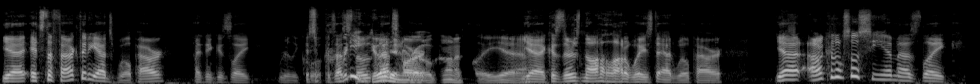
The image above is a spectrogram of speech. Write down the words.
yeah, it's the fact that he adds willpower. I think is like really cool because that's those, good that's in hard. Rogue, honestly. Yeah, yeah, because there's not a lot of ways to add willpower. Yeah, I could also see him as like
